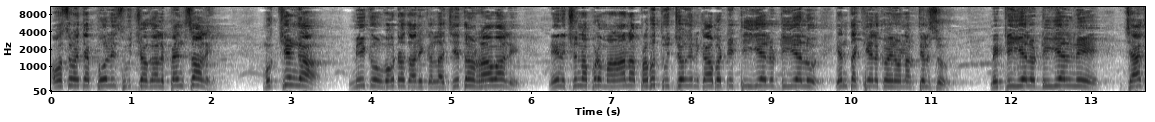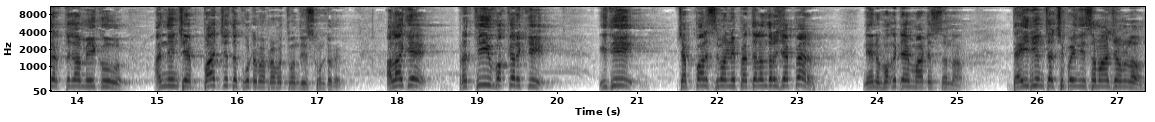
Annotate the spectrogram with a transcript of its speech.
అవసరమైతే పోలీస్ ఉద్యోగాలు పెంచాలి. ముఖ్యంగా మీకు ఒకటో తారీఖుల్లో జీతం రావాలి. నేను చిన్నప్పుడు మా నాన్న ప్రభుత్వ ఉద్యోగిని కాబట్టి టీఏలు డిఏలు ఎంత కీలకమైన నాకు తెలుసు. మీ టీఏలు డిఏల్ని జాగ్రత్తగా మీకు అందించే బాధ్యత కూటమి ప్రభుత్వం తీసుకుంటుంది. అలాగే ప్రతి ఒక్కరికి ఇది చెప్పాల్సివన్నీ పెద్దలందరూ చెప్పారు. నేను ఒకటే మాటిస్తున్నా. ధైర్యం చచ్చిపోయింది సమాజంలో.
